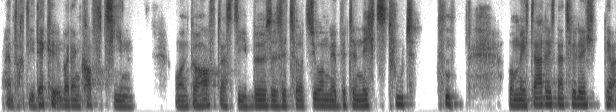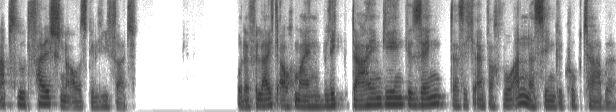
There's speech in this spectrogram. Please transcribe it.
einfach die Decke über den Kopf ziehen und gehofft, dass die böse Situation mir bitte nichts tut und mich dadurch natürlich dem absolut Falschen ausgeliefert. Oder vielleicht auch meinen Blick dahingehend gesenkt, dass ich einfach woanders hingeguckt habe,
